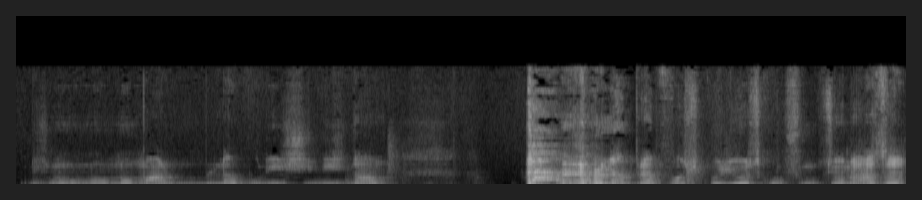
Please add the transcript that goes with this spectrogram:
Deci nu, nu, nu m-am lămurit și nici n-am, n-am prea fost curios cum funcționează.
